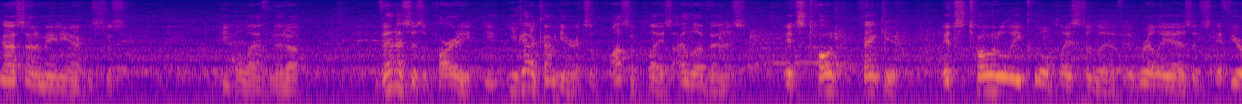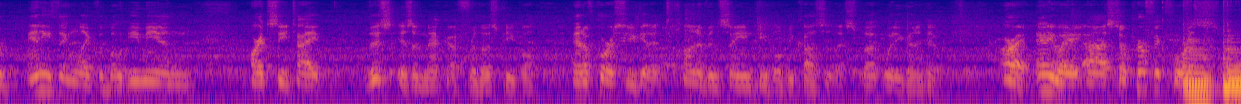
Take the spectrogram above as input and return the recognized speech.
No, it's not a maniac, it's just people laughing it up. Venice is a party. You, you gotta come here. It's an awesome place. I love Venice. It's total. Thank you. It's totally cool place to live. It really is. It's if you're anything like the bohemian, artsy type, this is a mecca for those people. And of course, you get a ton of insane people because of this. But what are you gonna do? All right. Anyway, uh, so perfect fourths.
